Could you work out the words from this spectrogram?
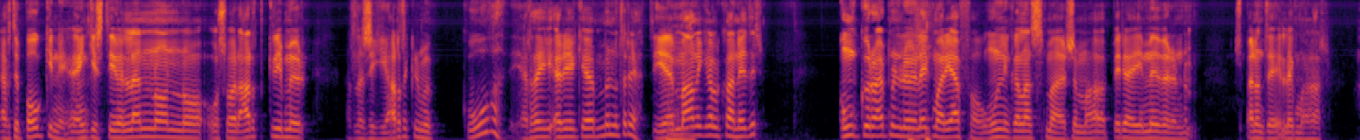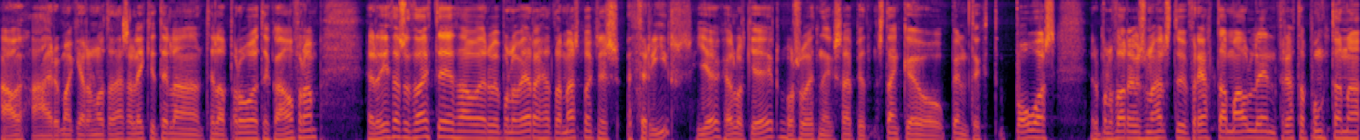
eftir bókinni, engin Stephen Lennon og, og svo er Artgrímur alltaf sé ekki Artgrímur góði, er, það, er ég ekki að munna þetta rétt, ég man ekki alveg hvað hann heitir. Ungur og efnilegu leikmaður í FH unglingalandsmaður sem að byrjaði í miðverunum spennandi leikmaður þar Já, það er um að gera að nota þessa leiki til að, til að prófa þetta eitthvað áfram. Herðu í þessu þætti þá erum við búin að vera hérna mestmæknis þrýr, ég, Helvar Geir og svo einnig Sæbjörn Stenge og Benedikt Bóas. Erum búin að fara yfir svona helstu fréttamálin, fréttapunktana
